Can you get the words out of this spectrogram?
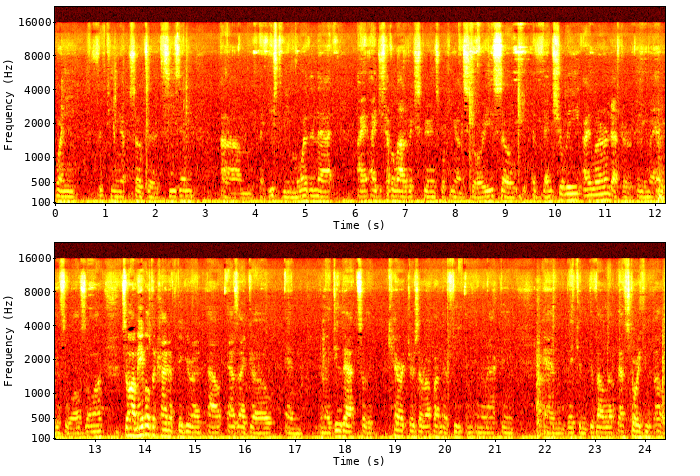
20, 15 episodes a season, um, more than that. I, I just have a lot of experience working on stories, so eventually I learned after hitting my head against the wall so long. So I'm able to kind of figure it out as I go, and and I do that so the characters are up on their feet and interacting, and they can develop. That story can develop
